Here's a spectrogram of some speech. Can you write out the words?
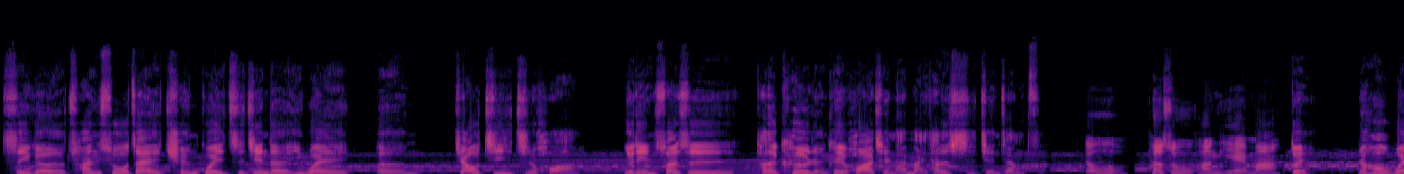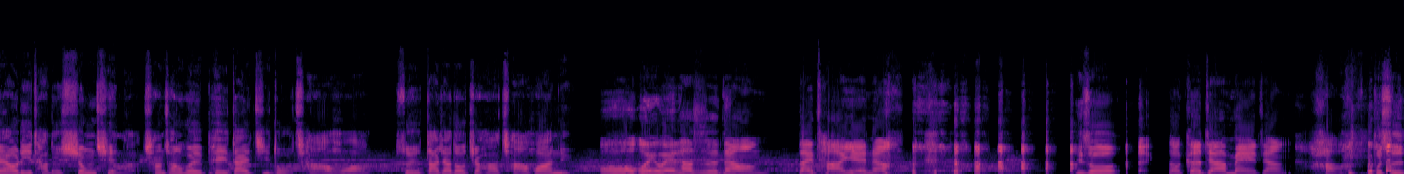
是一个穿梭在权贵之间的一位嗯交际之花。有点算是她的客人可以花钱来买她的时间这样子哦，特殊行业吗？对。然后维奥利塔的胸前啊，常常会佩戴几朵茶花，所以大家都叫她茶花女。哦，我以为她是那种摘茶叶呢。你说 什么客家妹这样？好，不是。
